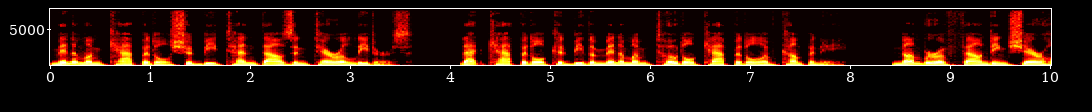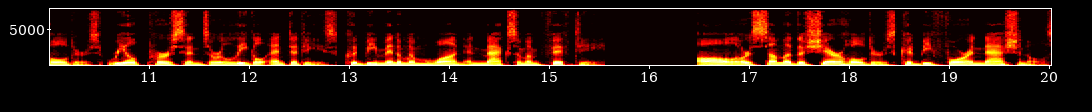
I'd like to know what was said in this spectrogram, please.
Minimum capital should be 10,000 tera liters. That capital could be the minimum total capital of company. Number of founding shareholders real persons or legal entities could be minimum 1 and maximum 50. All or some of the shareholders could be foreign nationals.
